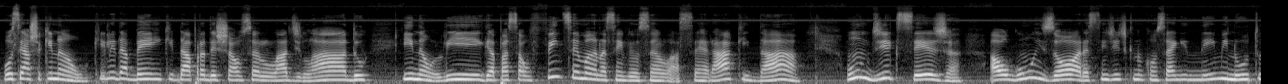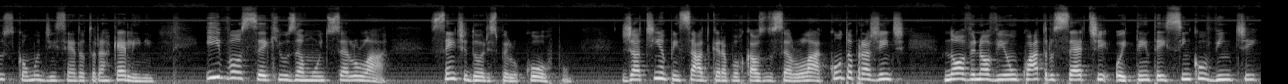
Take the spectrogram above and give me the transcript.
Ou você acha que não? Que lida bem, que dá para deixar o celular de lado e não liga, passar o fim de semana sem ver o celular? Será que dá? Um dia que seja, algumas horas, tem gente que não consegue nem minutos, como disse a doutora Arqueline. E você que usa muito celular, sente dores pelo corpo? Já tinha pensado que era por causa do celular? Conta pra gente. 991 47 8520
